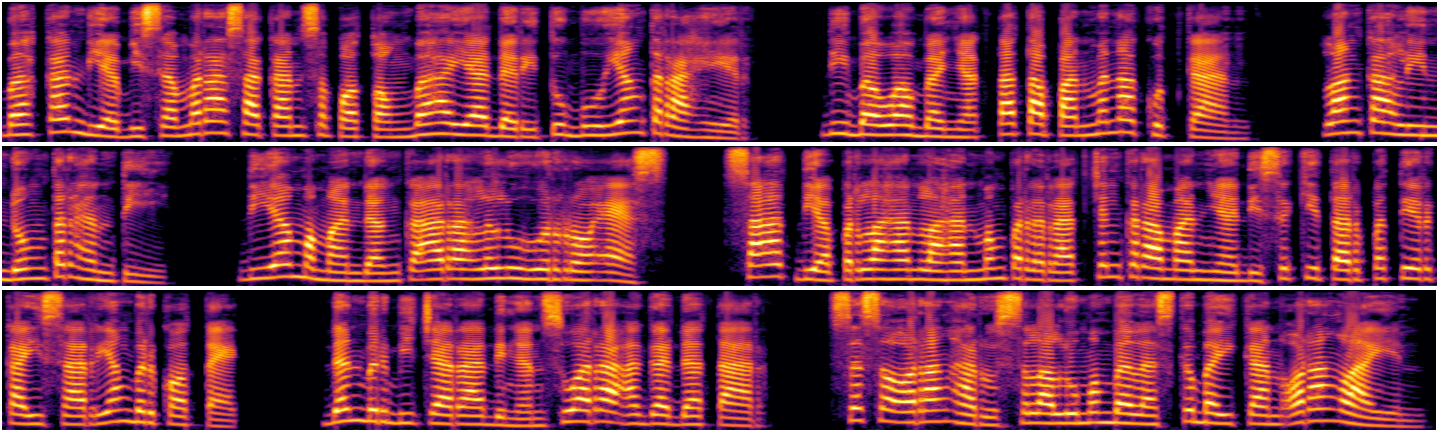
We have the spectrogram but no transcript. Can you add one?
Bahkan dia bisa merasakan sepotong bahaya dari tubuh yang terakhir. Di bawah banyak tatapan menakutkan. Langkah Lindong terhenti. Dia memandang ke arah leluhur Roes. Saat dia perlahan-lahan mempererat cengkeramannya di sekitar petir kaisar yang berkotek. Dan berbicara dengan suara agak datar. Seseorang harus selalu membalas kebaikan orang lain.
